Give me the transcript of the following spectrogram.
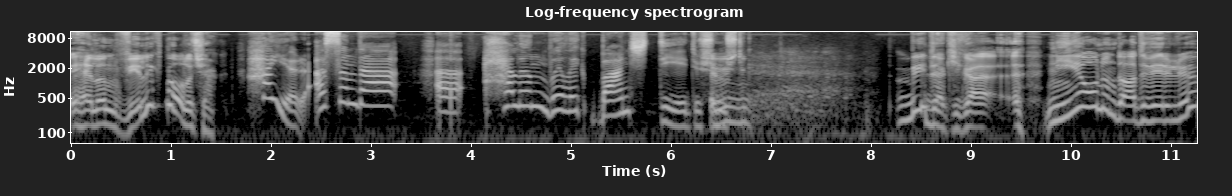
Helen Willick mi olacak? Hayır, aslında e, Helen Willick Bunch diye düşünmüştük. Bir dakika. Niye onun da adı veriliyor?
